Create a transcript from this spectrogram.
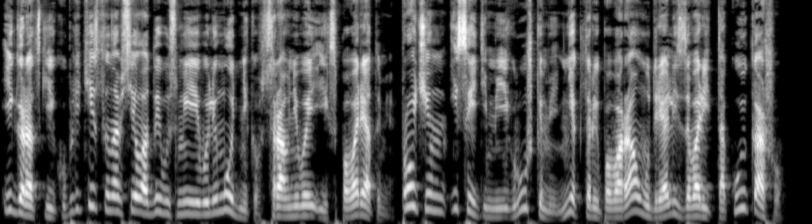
и городские куплетисты на все лады высмеивали модников, сравнивая их с поварятами. Впрочем, и с этими игрушками некоторые повара умудрялись заварить такую кашу,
